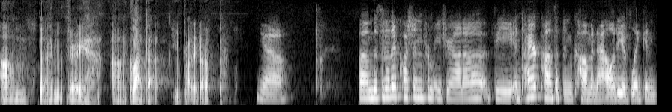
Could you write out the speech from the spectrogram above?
Um, but I'm very uh, glad that you brought it up. Yeah, um, there's another question from Adriana. The entire concept and commonality of link in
